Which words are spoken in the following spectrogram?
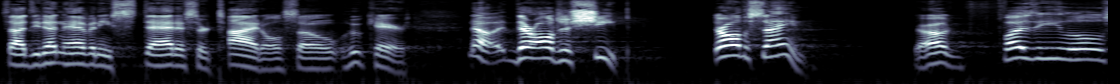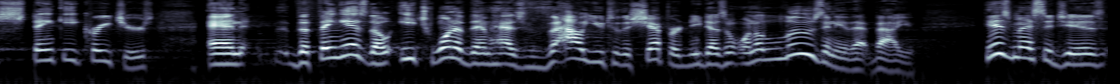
Besides, he doesn't have any status or title, so who cares? No, they're all just sheep. They're all the same. They're all fuzzy little stinky creatures. And the thing is, though, each one of them has value to the shepherd, and he doesn't want to lose any of that value. His message is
